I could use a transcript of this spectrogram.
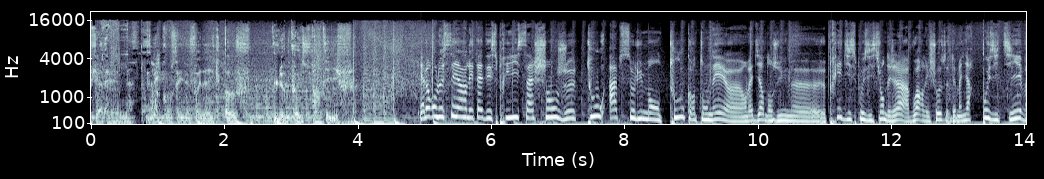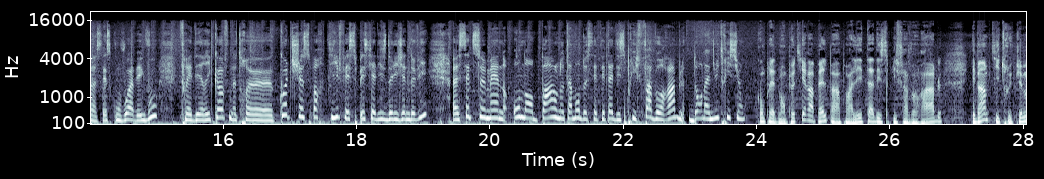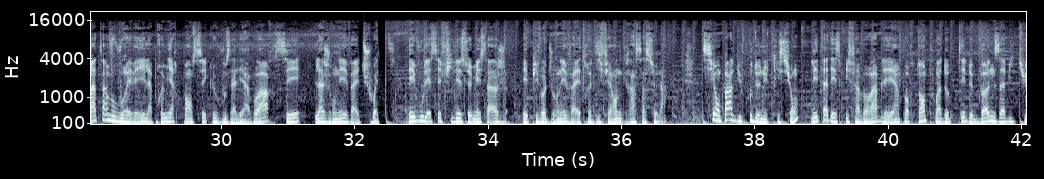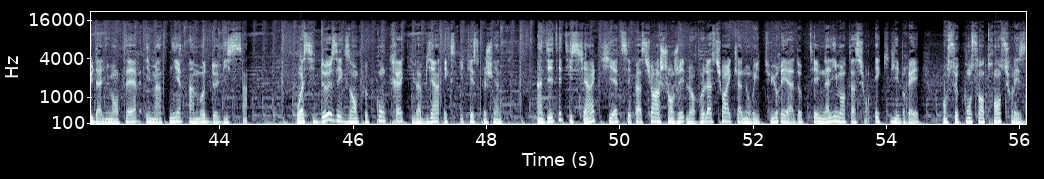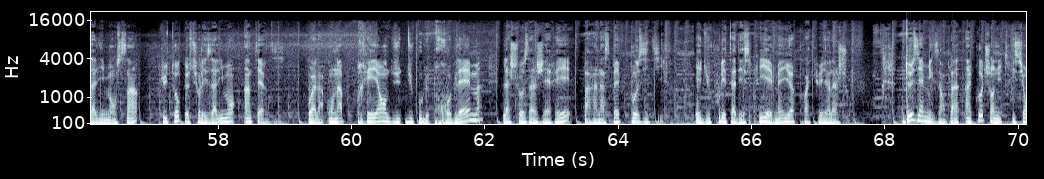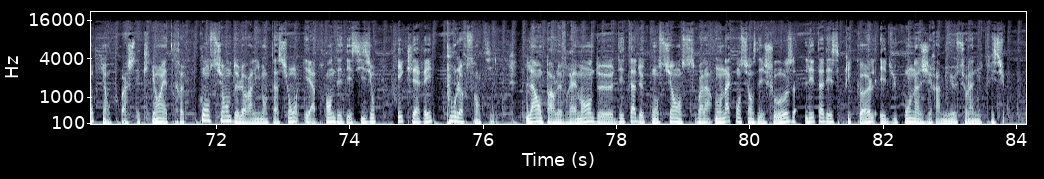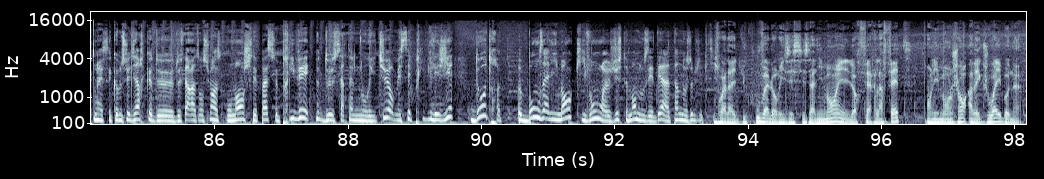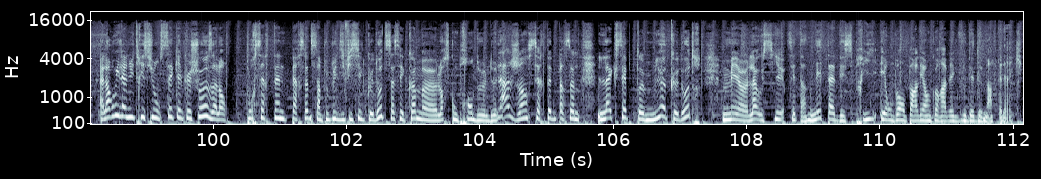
Les conseils de Frédéric Hoff, le coach sportif. Le sait, hein, l'état d'esprit, ça change tout, absolument tout, quand on est, euh, on va dire, dans une euh, prédisposition déjà à voir les choses de manière positive. C'est ce qu'on voit avec vous, Frédéric Hoff, notre euh, coach sportif et spécialiste de l'hygiène de vie. Cette semaine, on en parle notamment de cet état d'esprit favorable dans la nutrition. Complètement. Petit rappel par rapport à l'état d'esprit favorable. Eh ben, un petit truc. Le matin, vous vous réveillez, la première pensée que vous allez avoir, c'est la journée va être chouette. Et vous laissez filer ce message et puis votre journée va être différente grâce à cela. Si on parle du coup de nutrition, l'état d'esprit favorable est important pour adopter de bonnes habitudes alimentaires et maintenir un mode de vie sain. Voici deux exemples concrets qui va bien expliquer ce que je viens de dire. Un diététicien qui aide ses patients à changer leur relation avec la nourriture et à adopter une alimentation équilibrée en se concentrant sur les aliments sains plutôt que sur les aliments interdits. Voilà, on appréhende du, du coup le problème, la chose à gérer par un aspect positif. Et du coup, l'état d'esprit est meilleur pour accueillir la chose. Deuxième exemple, un- coach en nutrition qui encourage ses clients à être conscients de leur alimentation et à prendre des décisions éclairées pour leur santé. Là, on parle vraiment d'état de conscience. Voilà, on a conscience des choses, l'état d'esprit colle et du coup, on agira mieux sur la nutrition. Ouais, c'est comme se dire que de, de faire attention à ce qu'on mange, c'est pas se priver de certaines nourritures, mais c'est privilégier d'autres bons aliments qui vont euh, justement nous aider à atteindre nos objectifs. Voilà, et du coup, valoriser ces aliments et leur faire la fête en les mangeant avec joie et bonheur. Alors oui, la nutrition, c'est quelque chose. Alors pour certaines personnes, c'est un peu plus difficile que d'autres. Ça, c'est comme euh, lorsqu'on prend de, de l'âge. hein. Certaines personnes l'acceptent mieux que d'autres. Mais euh, là aussi, c'est un état d'esprit. Et on va en parler encore avec vous dès demain, Frédéric.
